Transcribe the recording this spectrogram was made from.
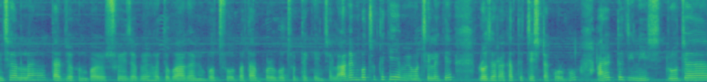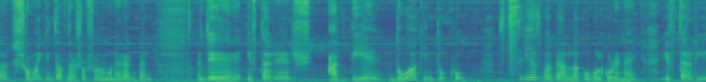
ইনশাল্লাহ তার যখন বয়স হয়ে যাবে হয়তো বা আগামী বছর বা তারপরের বছর থেকে ইনশাল্লাহ আগামী বছর থেকেই আমি আমার ছেলেকে রোজা রাখাতে চেষ্টা করব। আরেকটা জিনিস, রোজার সময় কিন্তু আপনারা সবসময় মনে রাখবেন যে ইফতারের আগ দিয়ে দোয়া কিন্তু খুব সিরিয়াসভাবে আল্লাহ কবুল করে নেয়। ইফতারি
